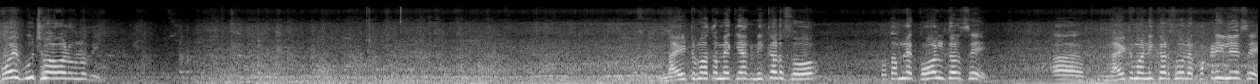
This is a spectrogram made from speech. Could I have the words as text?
કોઈ પૂછવા વાળું નથી. નાઇટમાં તમે ક્યાંક નીકળશો, તો તમને કોલ કરશે. નાઇટમાં નીકળશો એટલે પકડી લેશે.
